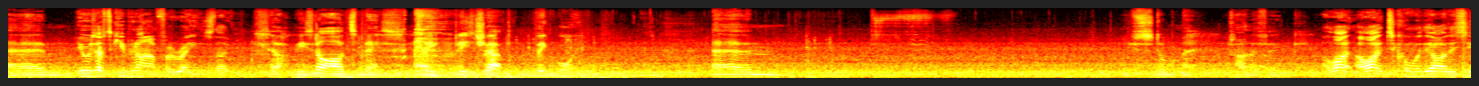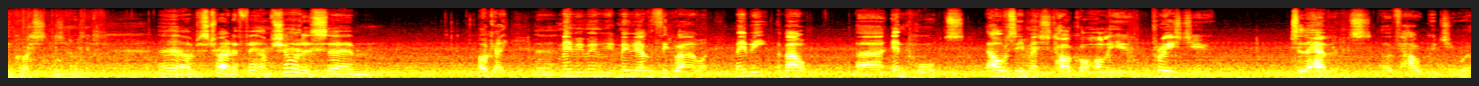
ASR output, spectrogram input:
Um, You always have to keep an eye out for Reigns though. he's not hard to miss. Big, big chap. Big, big boy. Um, you stumped me. I'm trying to think. I like I like to come with the in questions. Joseph. Yeah, I'm just trying to think. I'm sure there's. Um, Okay. Yeah. Maybe maybe maybe have a think about that one. Maybe about uh, imports. Now, obviously, you mentioned Hardcore Holly, who praised you to the heavens of how good you were,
